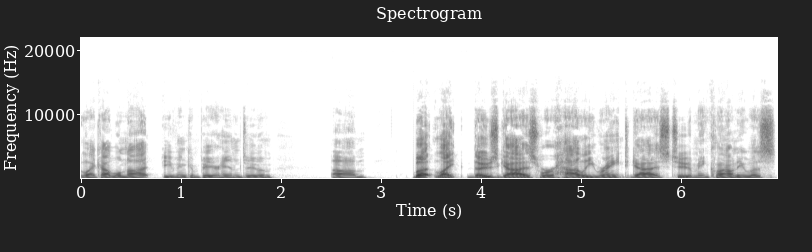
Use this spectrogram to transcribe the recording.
like I will not even compare him to him. Um, but like those guys were highly ranked guys too. I mean, Clowney was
